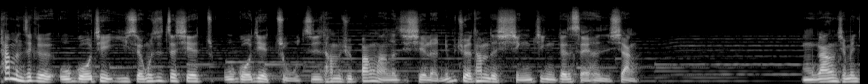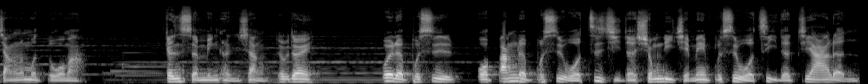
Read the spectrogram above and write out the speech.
他们这个无国界医生，或是这些无国界组织，他们去帮忙的这些人，你不觉得他们的行径跟谁很像？我们刚刚前面讲了那么多嘛，跟神明很像，对不对？为了不是我帮的，不是我自己的兄弟姐妹，不是我自己的家人，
